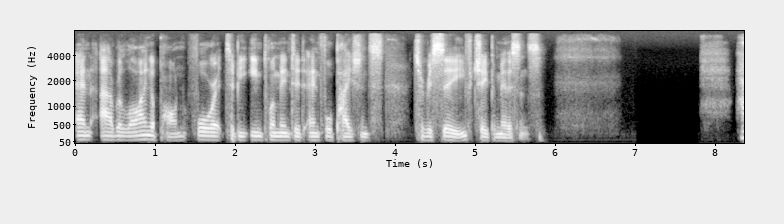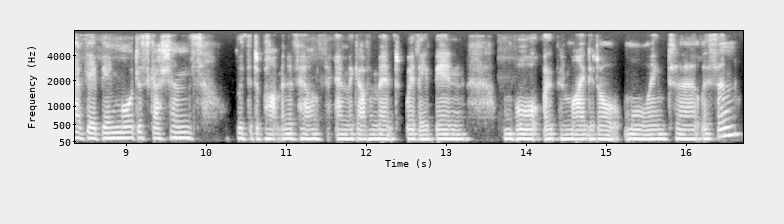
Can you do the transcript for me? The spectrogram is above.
and are relying upon for it to be implemented and for patients to receive cheaper medicines. Have there been more discussions with the Department of Health and the government where they've been more open minded or more willing to listen?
